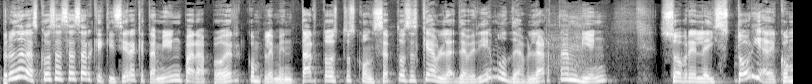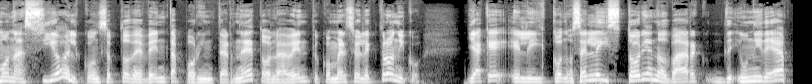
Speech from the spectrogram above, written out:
Pero una de las cosas, César, que quisiera que también para poder complementar todos estos conceptos es que deberíamos de hablar también sobre la historia de cómo nació el concepto de venta por internet o la venta, comercio electrónico, ya que el conocer la historia nos va a dar una idea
